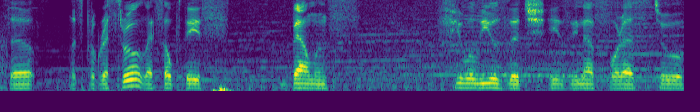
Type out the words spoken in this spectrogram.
So let's progress through. Let's hope this balance fuel usage is enough for us to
